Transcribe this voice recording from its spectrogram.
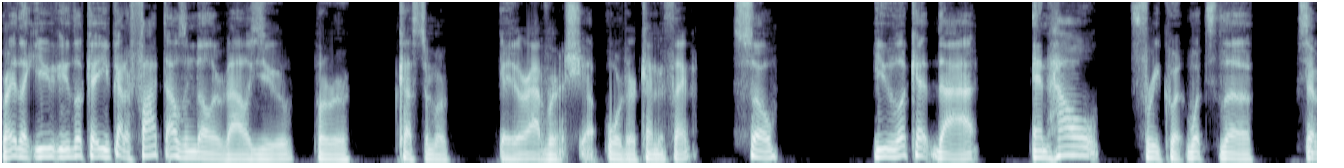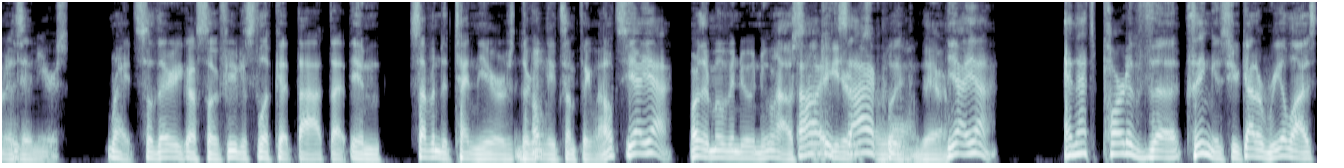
right? Like you, you look at, you've got a $5,000 value per customer, or average order kind of thing. So you look at that and how frequent, what's the, seven to 10 years. Right. So there you go. So if you just look at that, that in seven to 10 years, they're going Oh. to need something else. Yeah. Yeah. Or they're moving to a new house. Oh, and Peter is exactly. There. Yeah. Yeah. And that's part of the thing is you've got to realize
